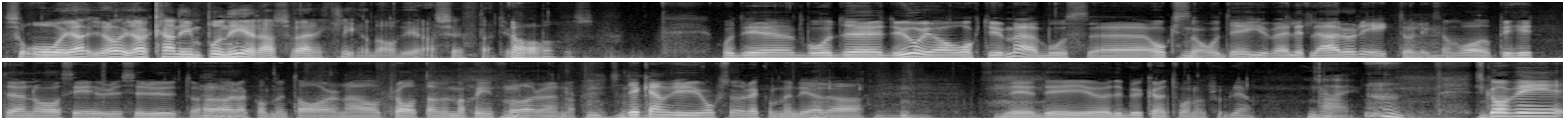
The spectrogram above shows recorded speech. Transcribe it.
Så jag, jag, jag kan imponeras verkligen av deras sätt att jobba. Och det, både du och jag åkte ju med Bosse eh, också Mm. och det är ju väldigt lärorikt att Mm. liksom vara uppe i hytten och se hur det ser ut och Mm. höra kommentarerna och prata med maskinföraren. Mm. Så det kan vi ju också rekommendera. Mm. Det, det, är ju, det brukar inte vara något problem. Nej. Ska vi,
